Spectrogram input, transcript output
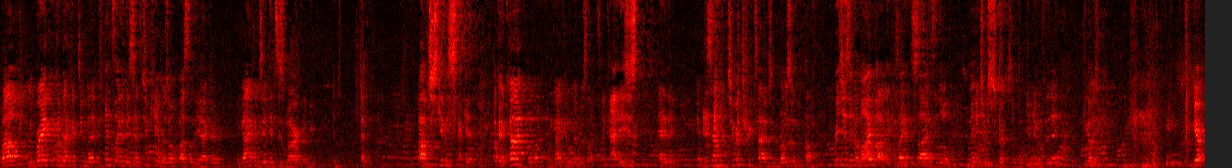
well we break we come back 15 minutes later they send two cameras over us and the actor the guy comes in hits his mark and, and Oh, just give me a second. Okay, cut. And the guy couldn't remember his lines. Like, he's just editing. And this happened two or three times, and Rosenbaum reaches into my pocket because I had the signs, the little miniature scripts of what you're doing for the day. He goes, Here,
